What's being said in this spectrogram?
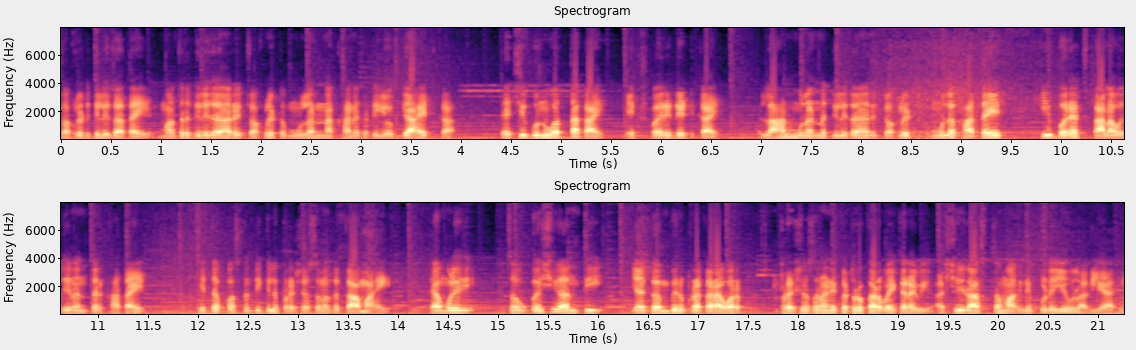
चॉकलेट दिले जात आहे. मात्र दिले जाणारे चॉकलेट मुलांना खाण्यासाठी योग्य आहेत का? त्याची गुणवत्ता काय? एक्सपायरी डेट काय? लहान मुलांना दिले जाणारे चॉकलेट मुलं खातायत की बऱ्याच कालावधीनंतर खातायत हे तपासणं देखील प्रशासनाचं काम आहे. त्यामुळे चौकशी अंती या गंभीर प्रकारावर प्रशासनाने कठोर कारवाई करावी अशी रास्त मागणी पुढे येऊ लागली आहे.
